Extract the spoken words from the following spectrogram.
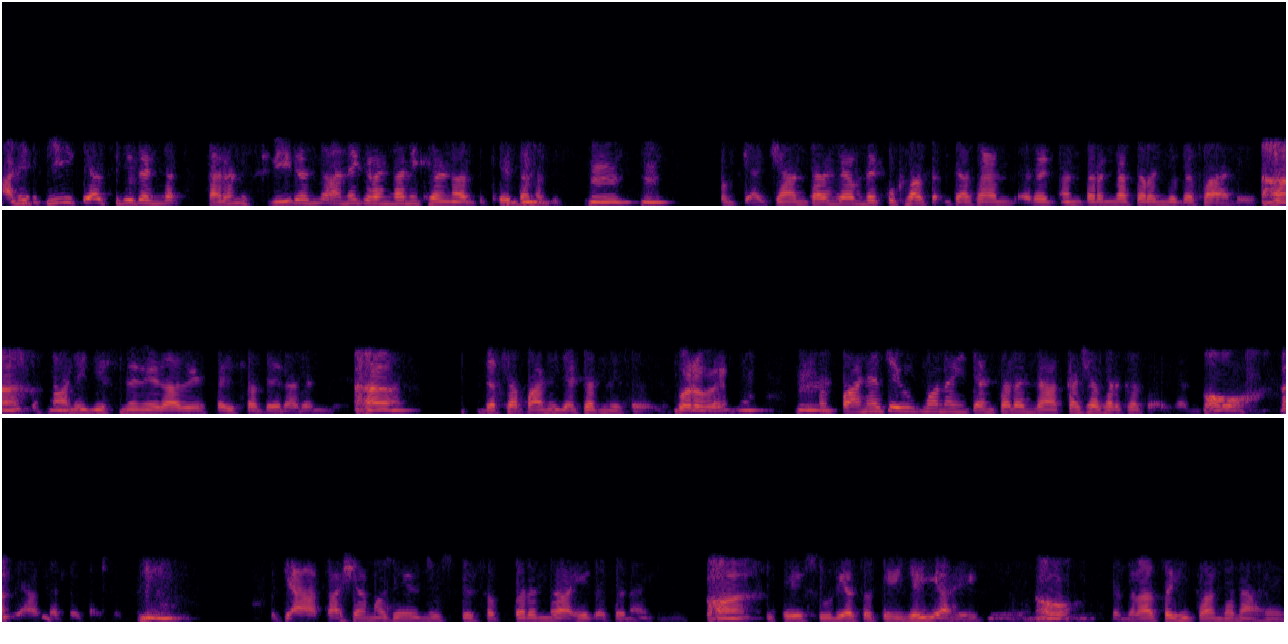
आणि ती त्या श्रीरंग कारण श्रीरंग अनेक रंगाने खेळणार खेळताना दिसतो. पण त्याच्या अंतरंगामध्ये कुठला त्याचा रंग- अंतरंगाचा रंग कसा आहे? हा. पाणी जिसने मिळावे तैसा तेरा रंग हा. जसं पाणी ज्याच्यात मिसळलं. बरोबर. पण पाण्याचे उपमा नाही त्यांचा रंग आकाशासारखाच आहे. त्या आकाशामध्ये नुसते सप्तरंग आहेत असं नाही हा. तिथे सूर्याचं तेजही आहे हो चंद्राचंही चांदण आहे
